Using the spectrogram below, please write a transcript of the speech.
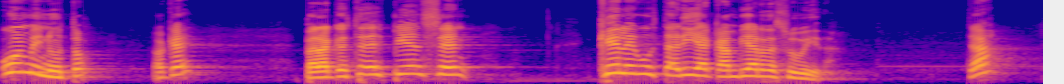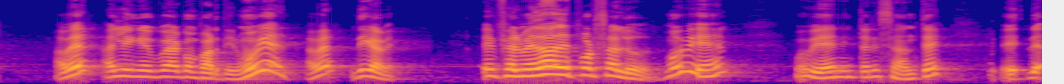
un minuto, ¿ok? Para que ustedes piensen qué le gustaría cambiar de su vida. ¿Ya? A ver, alguien que pueda compartir. Muy bien, a ver, dígame. Enfermedades por salud. Muy bien, muy bien, interesante. Eh, de,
